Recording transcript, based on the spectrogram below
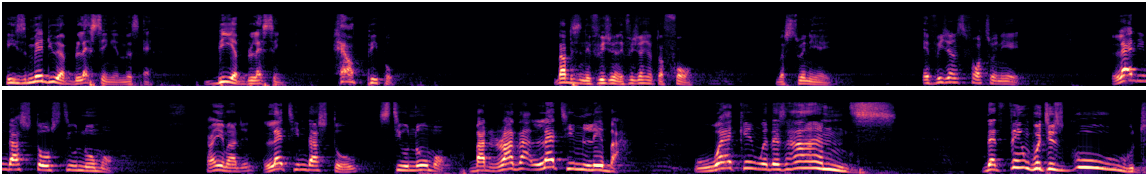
He's made you a blessing in this earth. Be a blessing. Help people. That is in Ephesians, Ephesians chapter 4, verse 28. Ephesians 4 28. Let him that stole steal no more. Can you imagine? Let him that stole steal no more, but rather let him labor, working with his hands, the thing which is good,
